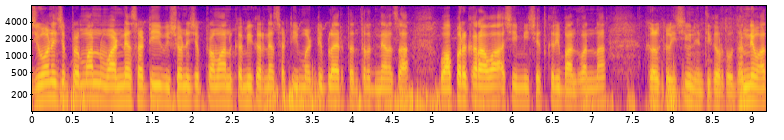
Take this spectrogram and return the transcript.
जीवाणूचे प्रमाण वाढण्यासाठी विषाणूचे प्रमाण कमी करण्यासाठी मल्टिप्लायर तंत्रज्ञानाचा वापर करावा अशी मी शेतकरी बांधवांना कळकळीची विनंती करतो. धन्यवाद.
